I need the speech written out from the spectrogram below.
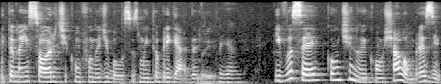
e também sorte com o Fundo de Bolsas. Muito obrigada. Obrigada. E você continue com o Shalom Brasil.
